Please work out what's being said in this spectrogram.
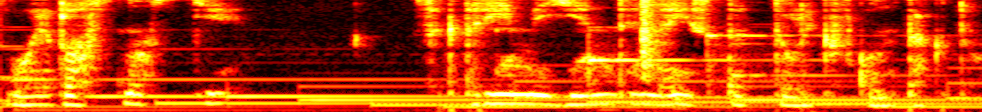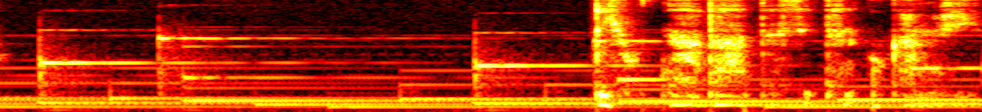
Svoje vlastnosti, se kterými jindy nejste tolik v kontaktu. Vychutnáváte si ten okamžik.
